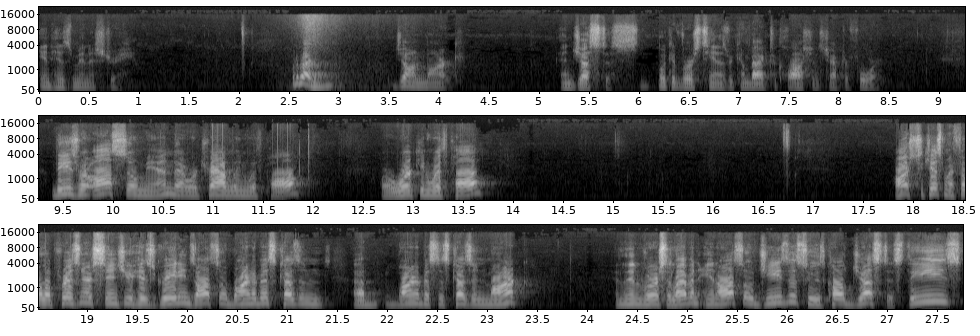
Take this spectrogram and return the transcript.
in his ministry. What about John Mark and Justus? Look at verse 10 as we come back to Colossians chapter 4. These were also men that were traveling with Paul or working with Paul. Aristarchus, my fellow prisoner, sends you his greetings. Also Barnabas, cousin, uh, Barnabas's cousin Mark. And then verse 11, and also Jesus, who is called Justus. These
